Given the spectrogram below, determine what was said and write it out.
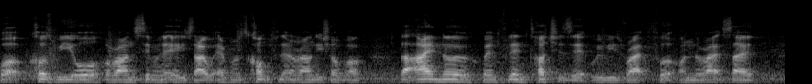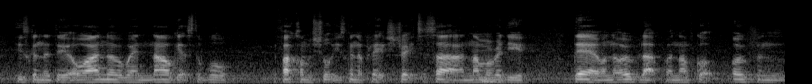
but because we all around the similar age, like everyone's confident around each other. Like I know when Flynn touches it with his right foot on the right side, he's gonna do it. Or I know when Now gets the ball, if I come short, he's gonna play it straight to Sir, and I'm already there on the overlap, and I've got open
